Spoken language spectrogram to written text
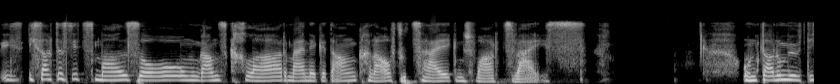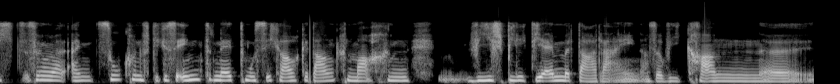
ich, ich sage das jetzt mal so, um ganz klar meine Gedanken aufzuzeigen, schwarz-weiß. Und darum würde ich sagen wir ein zukünftiges Internet muss sich auch Gedanken machen, wie spielt Yammer da rein? Also wie kann äh,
